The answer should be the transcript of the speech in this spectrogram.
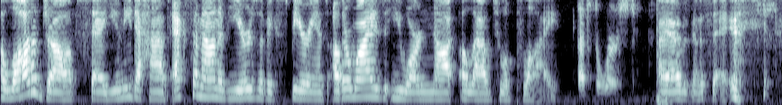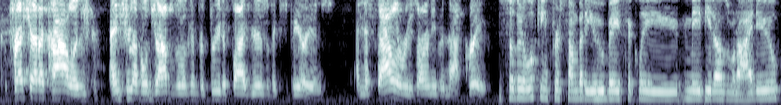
a lot of jobs say you need to have X amount of years of experience, otherwise, you are not allowed to apply? That's the worst. I, I was going to say. Fresh out of college, entry level jobs are looking for three to five years of experience, and the salaries aren't even that great. so they're looking for somebody who basically maybe does what I do.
